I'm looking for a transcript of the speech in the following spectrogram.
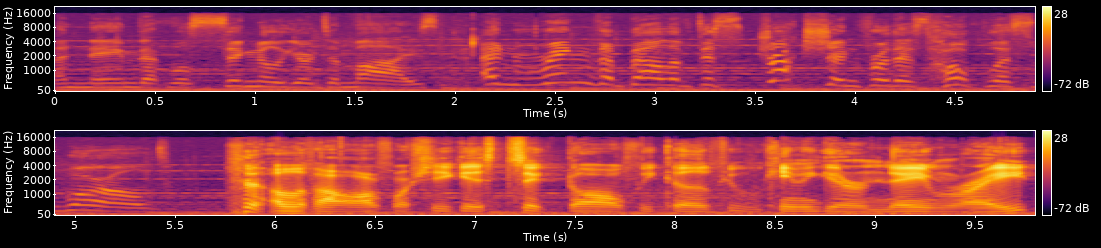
a name that will signal your demise and ring the bell of destruction for this hopeless world. I love how Arfoire she gets ticked off because people can't even get her name right.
